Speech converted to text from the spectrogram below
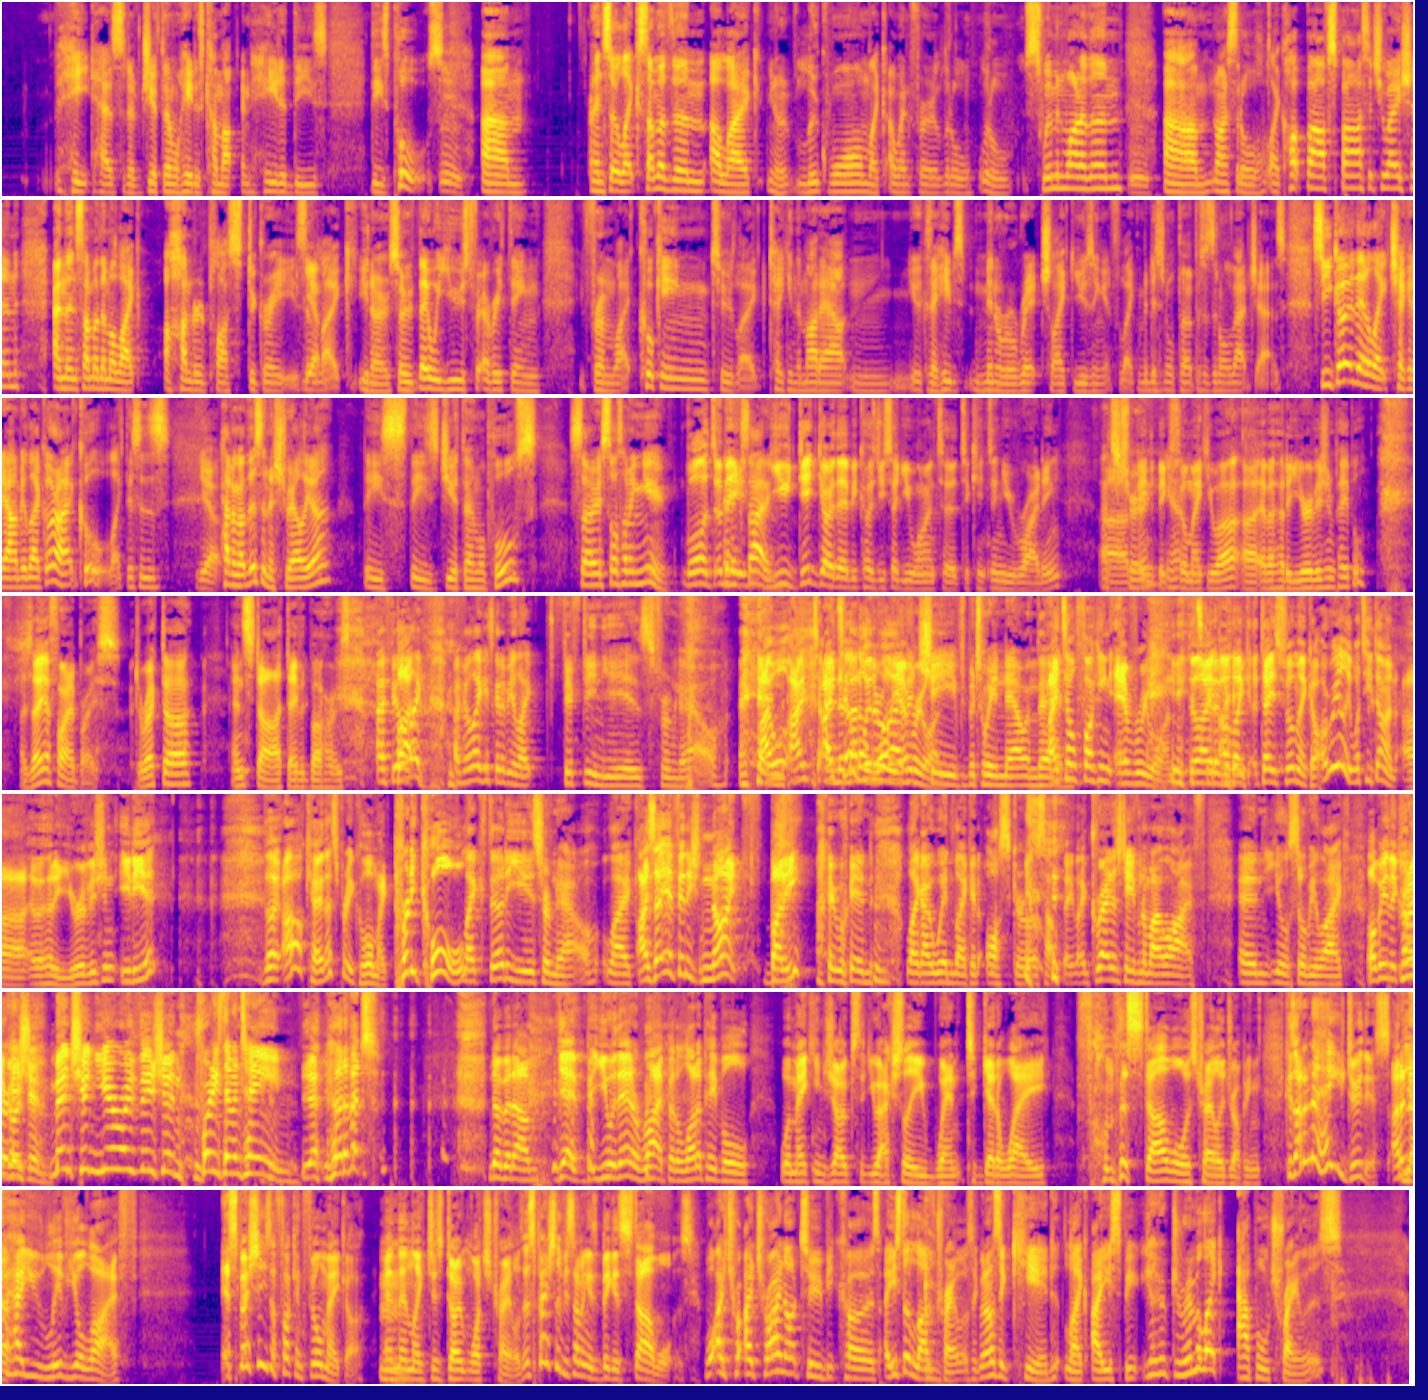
heat has sort of geothermal heat has come up and heated these these pools. Um, and so like some of them are like you know lukewarm. Like I went for a little little swim in one of them, um, nice little like hot bath spa situation. And then some of them are like a hundred plus degrees, Yep. and like you know, so they were used for everything from like cooking to like taking the mud out, and because they're heaps mineral rich, like using it for like medicinal purposes and all that jazz. So you go there to like check it out and be like, all right, cool. Like this is Yeah. haven't got this in Australia. These these geothermal pools. So saw something new. Well, it's, I mean, exciting. you did go there because you said you wanted to, to continue writing. That's uh, true, Being the big yeah. filmmaker you are. Uh, ever heard of Eurovision people? Isaiah Firebrace, director and star David Burrows. I feel But- like I feel like it's going to be like 15 years from now. I will- I- I no tell matter literally everyone. achieved between now and then. I tell fucking everyone. They're like, oh, be- like Dave's filmmaker. Oh, really? What's he done? Uh, ever heard of Eurovision? Idiot. They're like, oh, okay, that's pretty cool. I'm like, pretty cool. like 30 years from now, like Isaiah finished ninth, buddy. I win, like I win like an Oscar or something, like greatest achievement of my life, and you'll still be like, I'll be in the crowd. Eurovision. Mention Eurovision. 2017. Yeah. you heard of it? no, but um, yeah, but you were there to write. But a lot of people were making jokes that you actually went to get away from the Star Wars trailer dropping. Because I don't know how you do this. I don't know how you live your life. Especially as a fucking filmmaker, Mm. and then like just don't watch trailers. Especially for something as big as Star Wars. Well, I try, I try not to because I used to love trailers. Like when I was a kid, like I used to be. You know, do you remember like Apple trailers?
